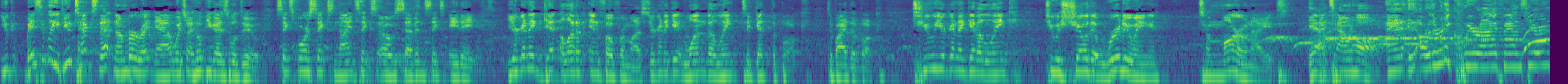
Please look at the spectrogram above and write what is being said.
you can, basically if you text that number right now, which I hope you guys will do, 646-960-7688, you're gonna get a lot of info from us. You're gonna get one the link to get the book, to buy the book. Two, you're gonna get a link to a show that we're doing tomorrow night Yeah. at Town Hall. And uh, are there any Queer Eye fans here?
